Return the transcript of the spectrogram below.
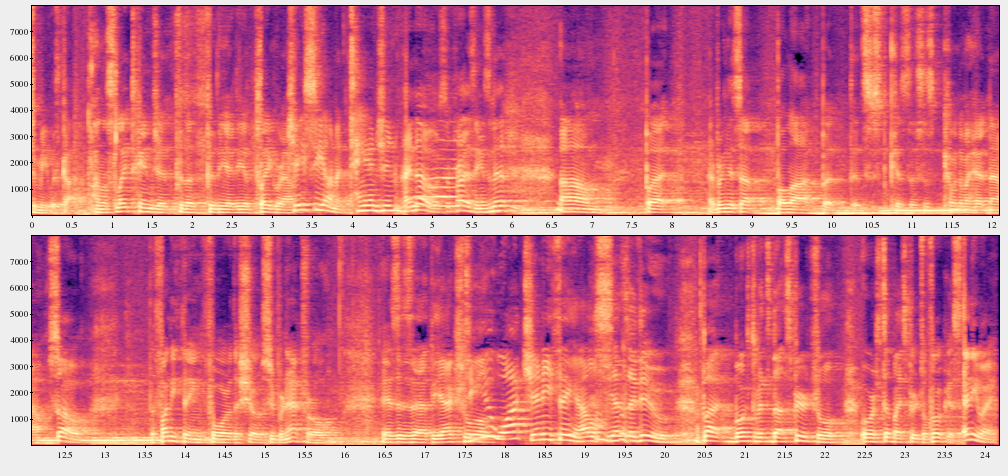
to meet with God. On a slight tangent for the for the idea of playground. Casey on a tangent. I know, surprising, isn't it? Um, but I bring this up a lot, but it's just because this is coming to my head now. So, the funny thing for the show Supernatural is is that the actual. Do you watch anything else? Yes, I do, but most of it's not spiritual or semi-spiritual focused. Anyway,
